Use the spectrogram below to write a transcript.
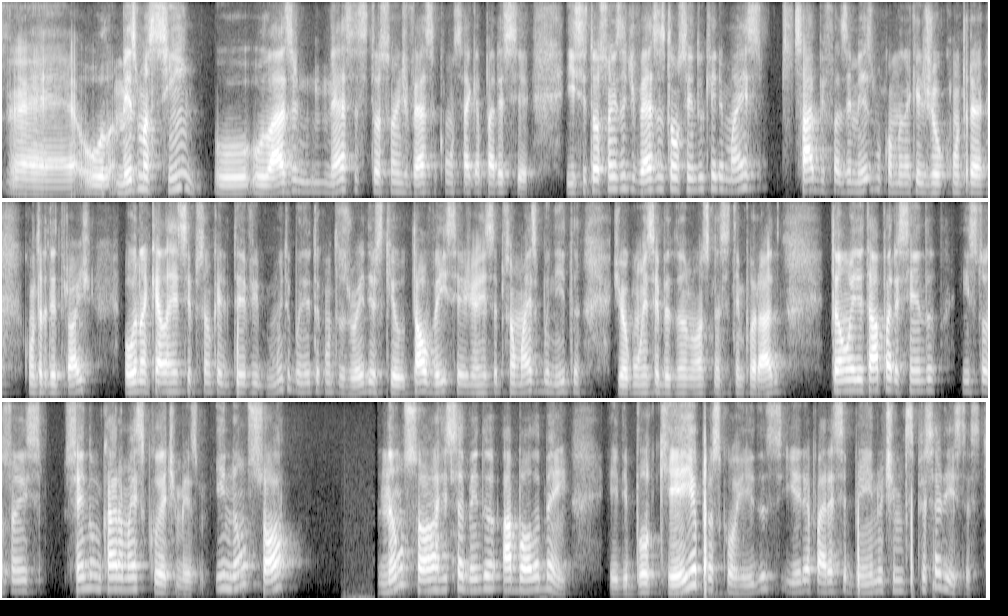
é, o, mesmo assim, o, o Lázaro, nessa situação adversa, consegue aparecer. E situações adversas estão sendo o que ele mais sabe fazer mesmo, como naquele jogo contra, contra Detroit, ou naquela recepção que ele teve muito bonita contra os Raiders, que eu, talvez seja a recepção mais bonita de algum recebedor nosso nessa temporada. Então ele está aparecendo em situações sendo um cara mais clutch mesmo. E não só não só recebendo a bola bem. Ele bloqueia para as corridas e ele aparece bem no time de especialistas.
